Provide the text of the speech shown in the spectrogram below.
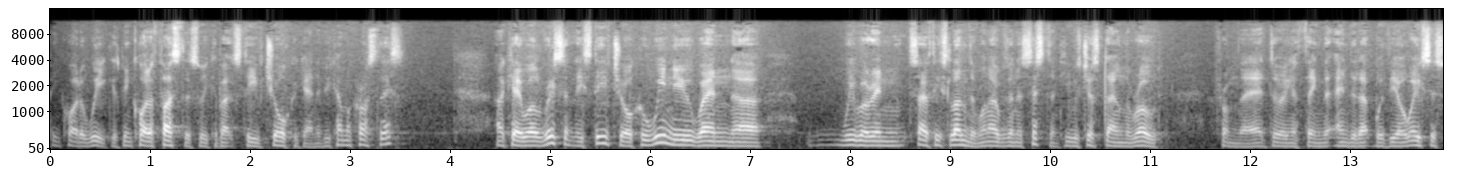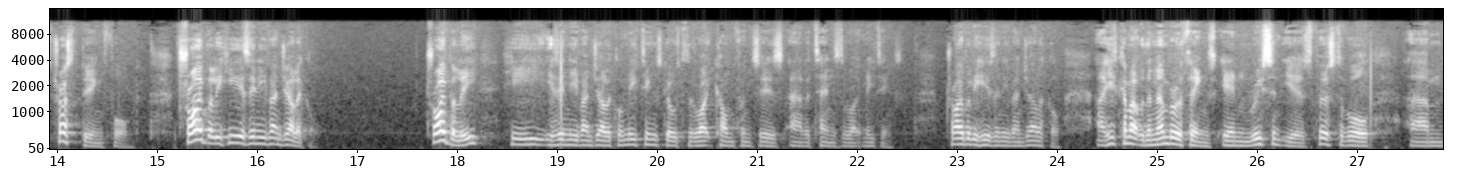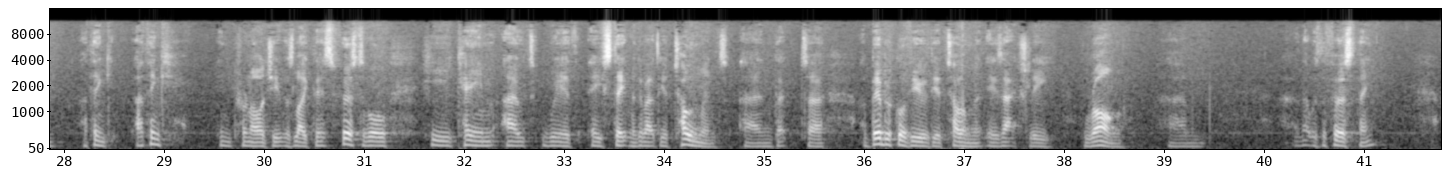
been quite a week. There's been quite a fuss this week about Steve Chalke again. Have you come across this? Okay, well, recently Steve Chalke, who we knew when uh, we were in southeast London when I was an assistant, he was just down the road from there doing a thing that ended up with the Oasis Trust being formed. Tribally, he is an evangelical. Tribally, he is in evangelical meetings, goes to the right conferences and attends the right meetings. Tribally, he's an evangelical. Uh, he's come out with a number of things in recent years. First of all, um, I think I think in chronology it was like this. First of all, he came out with a statement about the atonement and that uh, a biblical view of the atonement is actually wrong. Um, that was the first thing.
